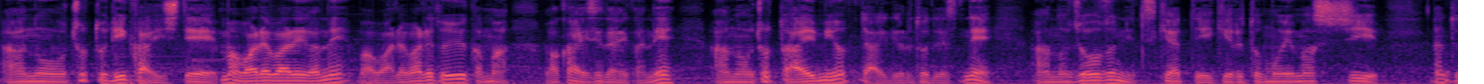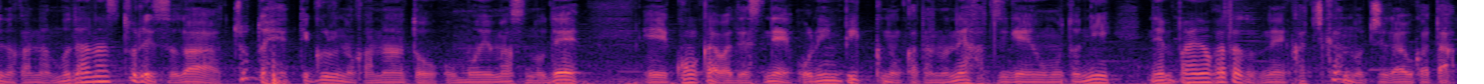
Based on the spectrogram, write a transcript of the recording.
あのちょっと理解して、まあ、我々がね、まあ、我々というか、まあ、若い世代がねあのちょっと歩み寄ってあげるとですねあの上手に付き合っていけると思いますしなんていうのかな無駄なストレスがちょっと減ってくるのかなと思いますので、えー、今回はですねオリンピックの方のね発言をもとに年配の方とね価値観の違う方、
